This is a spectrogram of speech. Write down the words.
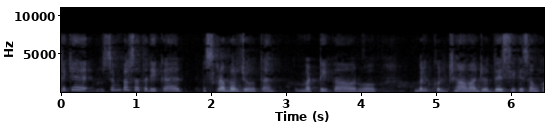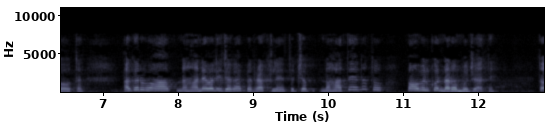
دیکھیے، سمپل سا طریقہ ہے، اسکربر جو ہوتا ہے، مٹی کا اور وہ بالکل جھاما جو دیسی قسم کا ہوتا ہے۔ اگر وہ آپ نہانے والی جگہ پہ رکھ لیں تو جب نہاتے ہیں نا تو پاؤں بالکل نرم ہو جاتے ہیں۔ تو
